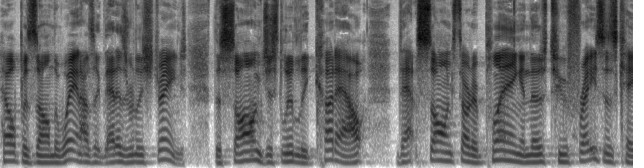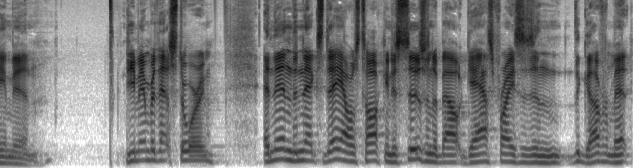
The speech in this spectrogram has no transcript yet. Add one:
Help is on the way. And I was like, That is really strange. The song just literally cut out. That song started playing and those two phrases came in. Do you remember that story? And then the next day, I was talking to Susan about gas prices in the government.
